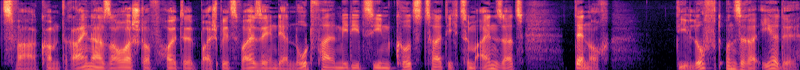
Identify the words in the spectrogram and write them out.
Zwar kommt reiner Sauerstoff heute beispielsweise in der Notfallmedizin kurzzeitig zum Einsatz, dennoch die Luft unserer Erde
